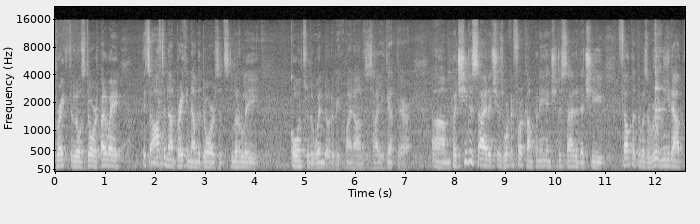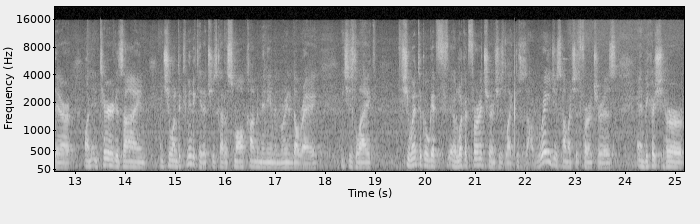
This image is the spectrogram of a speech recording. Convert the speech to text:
break through those doors. By the way, it's often not breaking down the doors, it's literally going through the window, to be quite honest, is how you get there. Um, but she decided, she was working for a company, and she decided that she felt that there was a real need out there on interior design, and she wanted to communicate it. She's got a small condominium in Marina Del Rey, and she's like, she went to go get uh, look at furniture, and she's like, "This is outrageous how much this furniture is," and because she, her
